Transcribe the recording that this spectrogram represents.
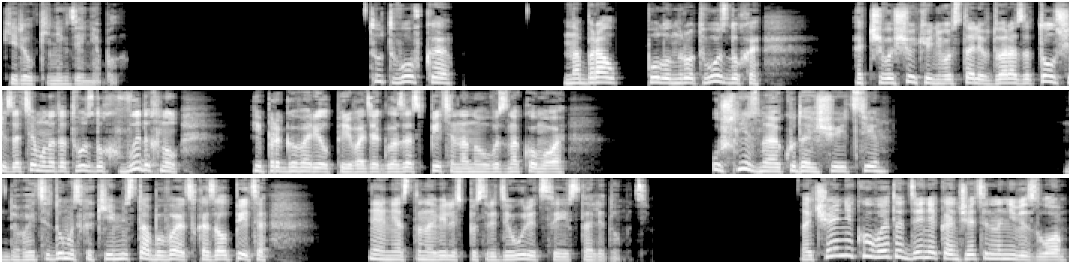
Кириллки нигде не было. Тут Вовка набрал полон рот воздуха, отчего щеки у него стали в два раза толще, затем он этот воздух выдохнул и проговорил, переводя глаза с Пети на нового знакомого — «Уж не знаю, куда еще идти». «Давайте думать, какие места бывают», — сказал Петя. И они остановились посреди улицы и стали думать. Чайнику в этот день окончательно не везло.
